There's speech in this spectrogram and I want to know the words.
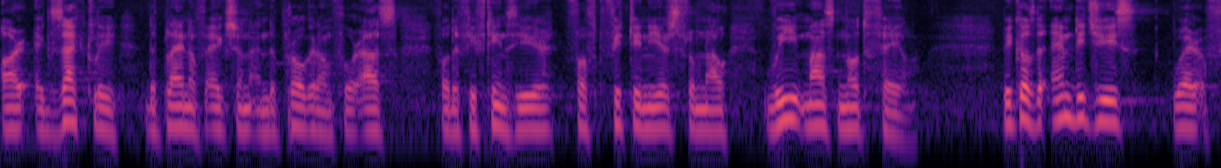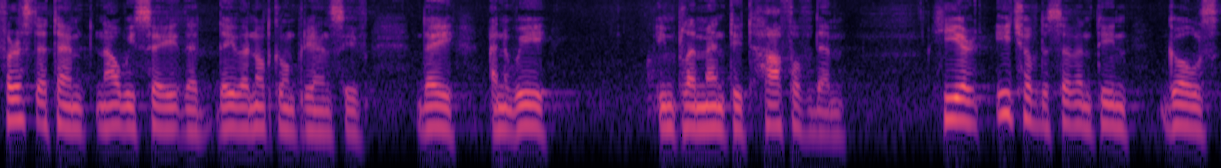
are exactly the plan of action and the program for us for the 15th year, for 15 years from now. We must not fail. Because the MDGs were first attempt, now we say that they were not comprehensive. They, and we implemented half of them. Here, each of the 17 goals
